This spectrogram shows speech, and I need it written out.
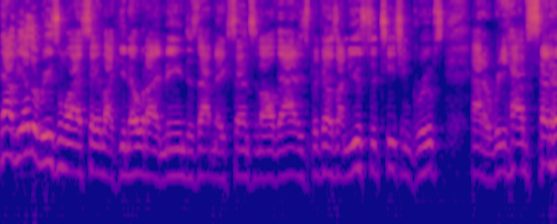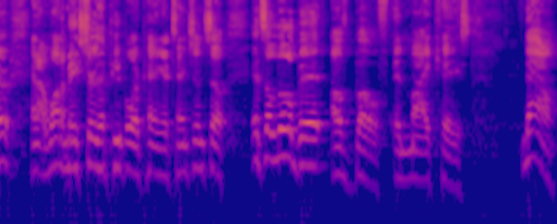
Now, the other reason why I say like, you know what I mean, does that make sense and all that is because I'm used to teaching groups at a rehab center and I wanna make sure that people are paying attention. So it's a little bit of both in my case. Now,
